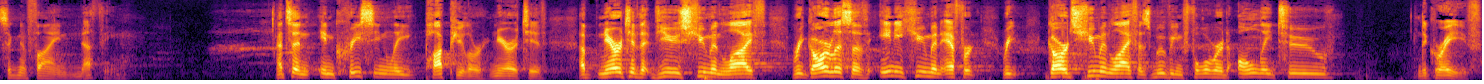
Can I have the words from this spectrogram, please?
signifying nothing. That's an increasingly popular narrative, a narrative that views human life, regardless of any human effort, regards human life as moving forward only to the grave.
